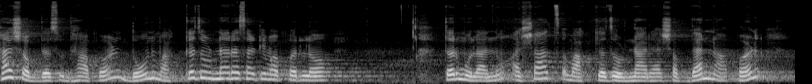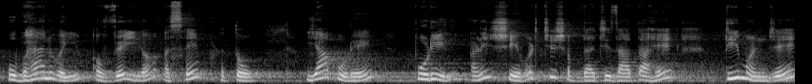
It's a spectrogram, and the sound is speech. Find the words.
हा शब्दसुद्धा आपण दोन वाक्य जोडणाऱ्यासाठी वापरलं. तर मुलांनो अशाच वाक्य जोडणाऱ्या शब्दांना आपण उभयान्वयी अव्यय असे म्हणतो. यापुढे पुढील आणि शेवटची शब्दाची जात आहे. ती म्हणजे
